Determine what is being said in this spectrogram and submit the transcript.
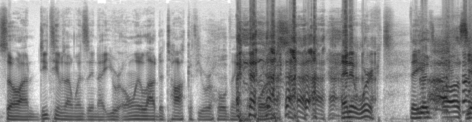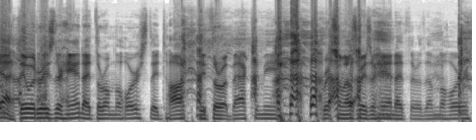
So on D teams on Wednesday night, you were only allowed to talk if you were holding the horse, and it worked. They, That's awesome. Yeah, they would raise their hand. I'd throw them the horse. They'd talk. They'd throw it back to me. Someone else raise their hand. I'd throw them the horse.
